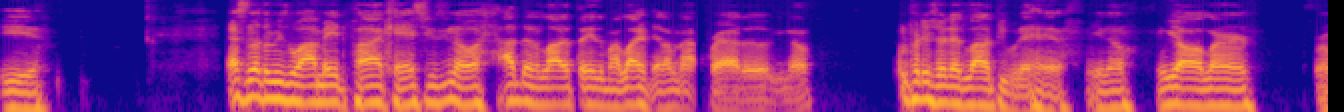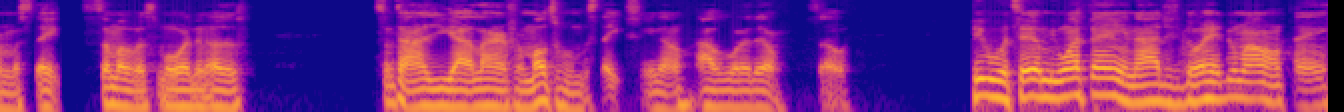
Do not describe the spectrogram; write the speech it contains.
yeah, that's another reason why I made the podcast. Because you know, I've done a lot of things in my life that I'm not proud of. You know, I'm pretty sure there's a lot of people that have. You know, we all learn from mistakes. Some of us more than others. Sometimes you gotta learn from multiple mistakes. You know, I was one of them. So people would tell me one thing, and I just go ahead and do my own thing.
